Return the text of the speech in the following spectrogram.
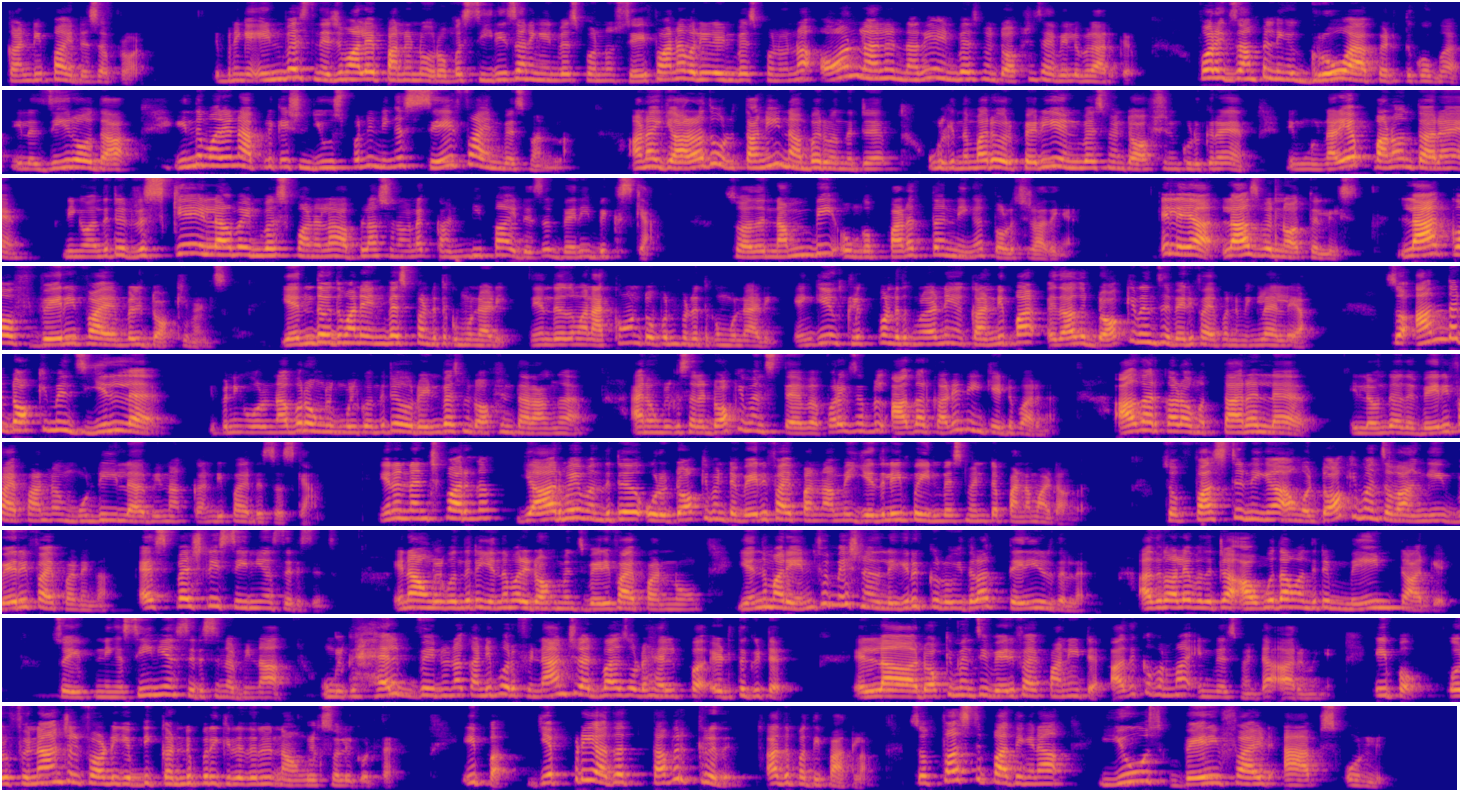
கண்டிப்பா இட் இஸ் அ ஃப்ராட் இப்போ நீங்க இன்வெஸ்ட் நிஜமாலே பண்ணணும். ரொம்ப சீரியஸா நீங்க இன்வெஸ்ட் பண்ணணும். சேஃபான வழியில இன்வெஸ்ட் பண்ணணும்னா ஆன்லைன்ல நிறைய இன்வெஸ்ட்மெண்ட் ஆப்ஷன்ஸ் அவைலபிளா இருக்கு. ஃபார் எக்ஸாம்பிள் நீங்க க்ரோ ஆப் எடுத்துக்கோங்க. இல்ல ஜீரோதா இந்த மாதிரியான அப்ளிகேஷன் யூஸ் பண்ணி நீங்க சேஃபா இன்வெஸ்ட் பண்ணலாம். ஆனா யாராவது ஒரு தனி நபர் வந்துட்டு உங்களுக்கு இந்த மாதிரி ஒரு பெரிய இன்வெஸ்ட்மெண்ட் ஆப்ஷன் கொடுக்குறேன். உங்களுக்கு நிறைய பணம் தரேன். நீங்கள் வந்துட்டு ரிஸ்கே இல்லாமல் இன்வெஸ்ட் பண்ணலாம் அப்படிலாம் சொன்னாங்கன்னா கண்டிப்பாக it is a very big scam so அதை நம்பி உங்கள் பணத்தை நீங்கள் தொலைச்சிடாதீங்க. இல்லையா? Last but not least lack of verifiable documents எந்த விதமான இன்வெஸ்ட் பண்ணுறதுக்கு முன்னாடி எந்த விதமான அக்கௌண்ட் ஓப்பன் பண்ணுறதுக்கு முன்னாடி எங்கேயும் கிளிக் பண்ணுறதுக்கு முன்னாடி நீங்கள் கண்டிப்பாக ஏதாவது டாக்குமெண்ட்ஸை வெரிஃபை பண்ணுவீங்களா இல்லையா? ஸோ அந்த டாக்குமெண்ட்ஸ் இல்லை. இப்போ நீங்கள் ஒரு நபர் உங்களுக்கு உங்களுக்கு வந்துட்டு ஒரு இன்வெஸ்ட்மெண்ட் ஆப்ஷன் தராங்க. அண்ட் உங்களுக்கு சில டாக்குமெண்ட்ஸ் தேவை. ஃபார் எக்ஸாம்பிள் ஆதார் கார்டு நீங்கள் கேட்டு பாருங்கள் ஆதார் கார்டு அவங்க தரல. இல்ல வந்து அதை வெரிஃபை பண்ண முடியல அப்படின்னா கண்டிப்பா இட் இஸ் ஸ்கேம் ஏன்னா நினச்சி பாருங்க யாருமே வந்துட்டு ஒரு டாக்குமெண்ட்டை வெரிஃபை பண்ணாம எதுலேயும் போய் இன்வெஸ்ட்மெண்ட்டை பண்ண மாட்டாங்க. ஸோ ஃபர்ஸ்ட் நீங்க அவங்க டாக்குமெண்ட்ஸை வாங்கி வெரிஃபை பண்ணுங்க எஸ்பெஷலி சீனியர் சிட்டிசன்ஸ் ஏன்னா அவங்களுக்கு வந்துட்டு எந்த மாதிரி டாக்குமெண்ட்ஸ் வெரிஃபை பண்ணணும் எந்த மாதிரி இன்ஃபர்மேஷன் அதில் இருக்கணும் இதெல்லாம் தெரியறது இல்ல அதனாலே வந்துட்டு அவங்க தான் வந்துட்டு மெயின் டார்கெட் ஸோ இப்போ நீங்க சீனியர் சிட்டிசன் அப்படின்னா உங்களுக்கு ஹெல்ப் வேணும்னா கண்டிப்பா ஒரு ஃபினான்ஷியல் அட்வைஸோட ஹெல்ப் எடுத்துக்கிட்டு எல்லா டாக்குமெண்ட்ஸையும் வெரிஃபை பண்ணிட்டு அதுக்கப்புறமா இன்வெஸ்ட்மெண்ட்டை ஆரம்பிங்க. இப்போ ஒரு ஃபினான்ஷியல் ஃப்ராடை எப்படி கண்டுபிடிக்கிறதுன்னு நான் உங்களுக்கு சொல்லி கொடுத்தேன். இப்போ எப்படி அதை தவிர்க்கிறது? அதை பத்தி பார்க்கலாம். ஸோ ஃபர்ஸ்ட் பார்த்தீங்கன்னா use verified apps only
